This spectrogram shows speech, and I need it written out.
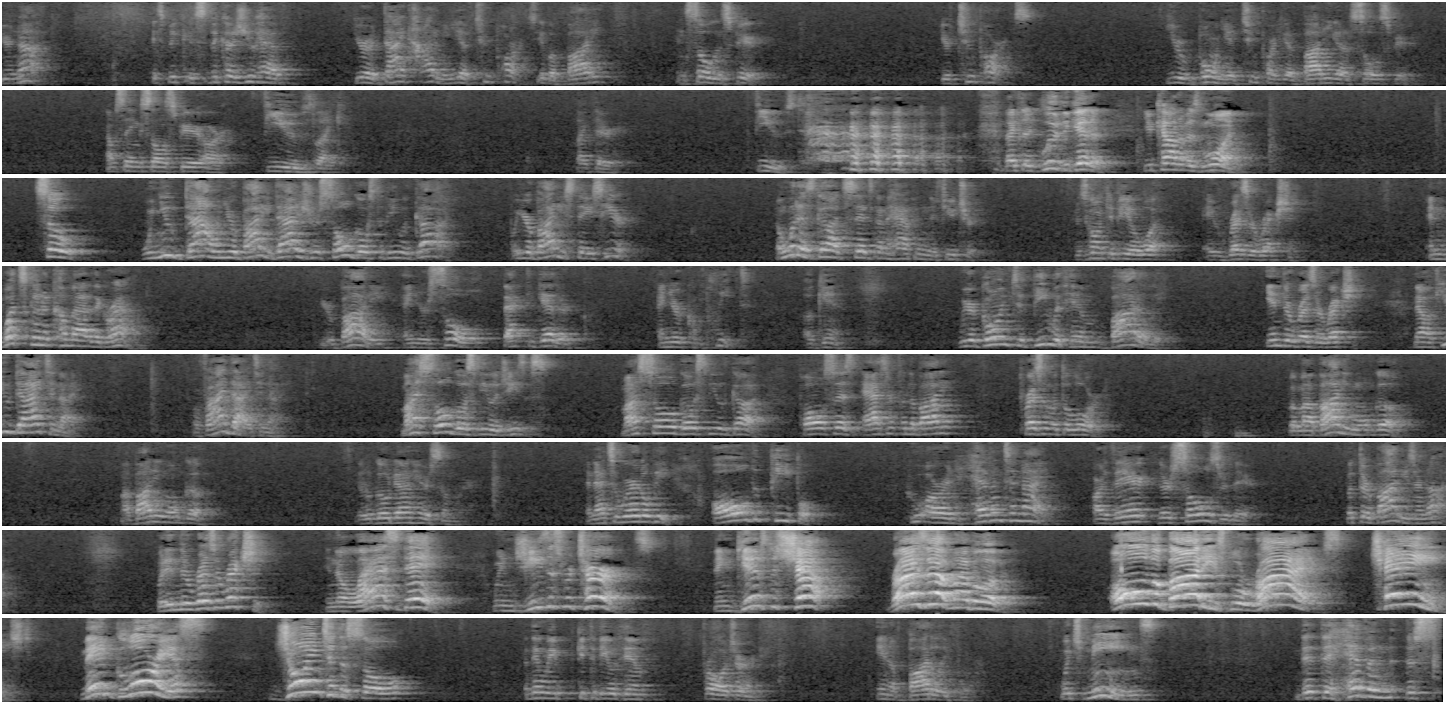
You're not. It's because you have you're a dichotomy. You have two parts. You have a body and soul and spirit. You're two parts. You're born, you have two parts. You got a body, you got a soul, spirit. I'm saying soul and spirit are fused like like they're fused. like they're glued together. You count them as one. So when you die, when your body dies, your soul goes to be with God. But your body stays here. And what has God said is going to happen in the future? There's going to be a what? A resurrection. And what's going to come out of the ground? Your body and your soul back together, and you're complete again. We are going to be with him bodily in the resurrection. Now, if you die tonight, or if I die tonight, my soul goes to be with Jesus. My soul goes to be with God. Paul says, absent from the body, present with the Lord. But my body won't go. My body won't go. It'll go down here somewhere. And that's where it'll be. All the people who are in heaven tonight are there, their souls are there. But their bodies are not. But in the resurrection, in the last day, when Jesus returns, and gives the shout, Rise up, my beloved. All the bodies will rise, changed, made glorious, joined to the soul, and then we get to be with Him for all eternity in a bodily form. Which means that the heaven, the,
